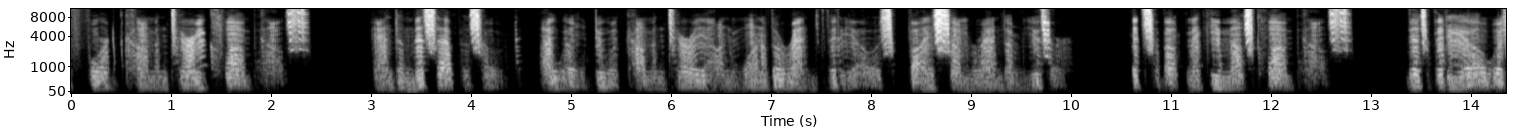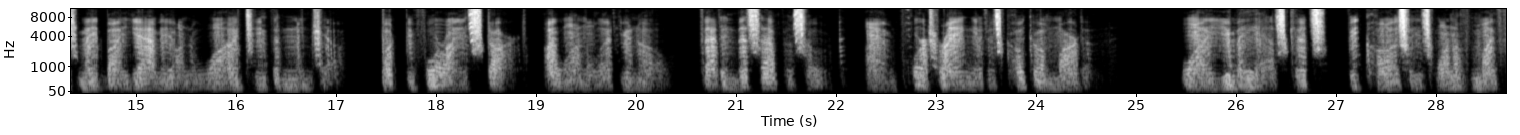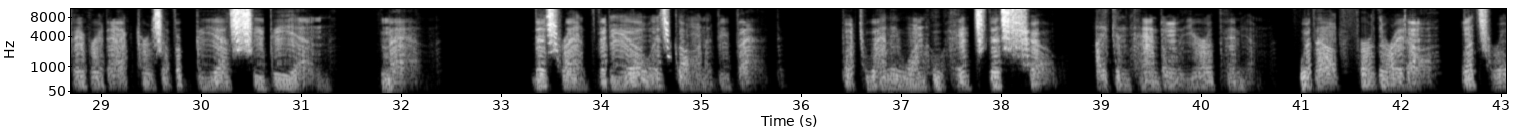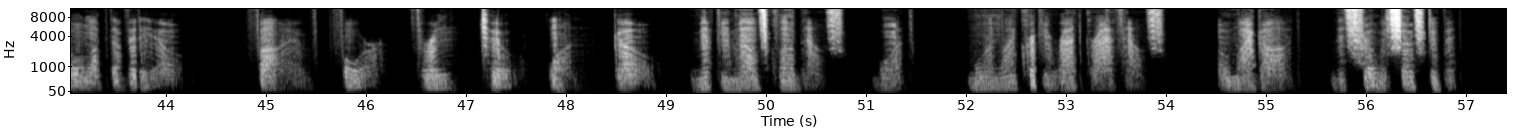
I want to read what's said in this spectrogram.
Ford Commentary Clubhouse. And in this episode, I will do a commentary on one of the ranked videos by some random user. It's about Mickey Mouse Clubhouse. This video was made by Yanni on YT the Ninja. But before I start, I want to let you know that in this episode, I am portraying it as Coco Martin. Why, you may ask, it's because he's one of my favorite actors of the ABS-CBN. Man, this rant video is gonna be bad. But to anyone who hates this show, I can handle your opinion. Without further ado, let's roll up the video. Five, four, three, two, one, go. Mickey Mouse Clubhouse. What? More like Cookie Rat House. Oh my god, this show is so stupid.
